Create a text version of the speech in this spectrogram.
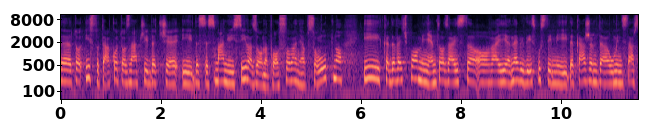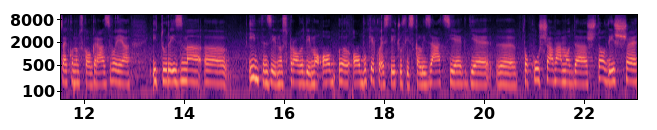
E, to isto tako, to znači da će i da se smanjuje i siva zona poslovanja, apsolutno. I kada već pominjem to, zaista ovaj, ne bih da ispustim i da kažem da u Ministarstvu ekonomskog razvoja i turizma e, intenzivno sprovodimo e, obuke koje se tiču fiskalizacije gdje e, pokušavamo da što više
